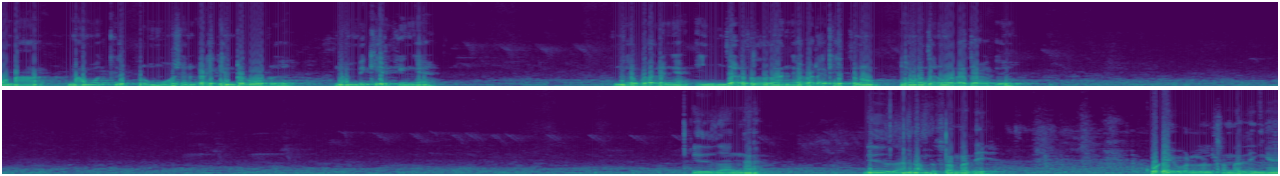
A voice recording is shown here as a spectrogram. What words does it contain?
போனால் நமக்கு ப்ரொமோஷன் கிடைக்கின்ற ஒரு நம்பிக்கை இருக்குங்க. இங்கே பாருங்கள் இந்த இடத்துல தாங்க விளக்கேற்றணும் யமதர்மராஜாவுக்கு இதுதாங்க இதுதாங்க அந்த சன்னதி. குடைவள்ளல் சன்னதிங்க.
